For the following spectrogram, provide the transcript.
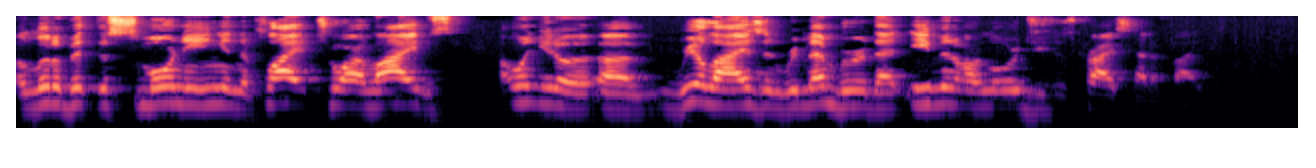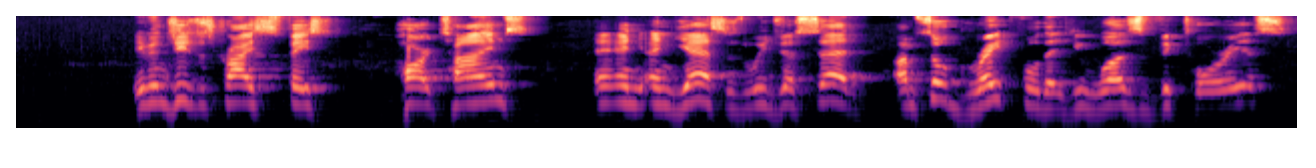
a little bit this morning and apply it to our lives. I want you to uh, realize and remember that even our Lord Jesus Christ had a fight. Even Jesus Christ faced hard times. And, and, and yes, as we just said, I'm so grateful that he was victorious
